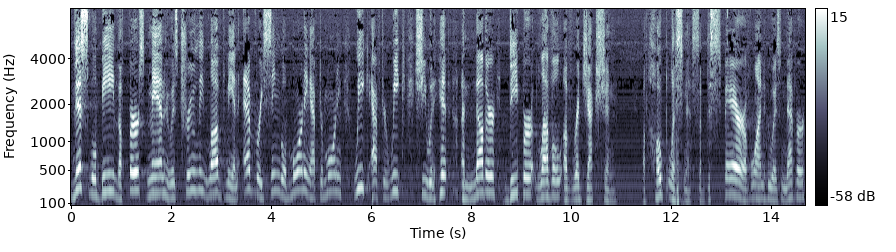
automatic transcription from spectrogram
this will be the first man who has truly loved me. And every single morning after morning, week after week, she would hit another deeper level of rejection, of hopelessness, of despair, of one who has never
